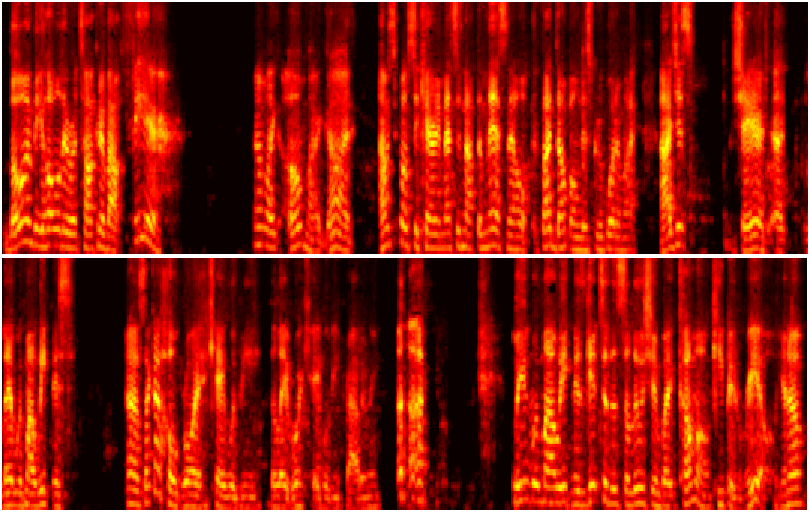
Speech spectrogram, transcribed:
lo and behold, they were talking about fear. And I'm like, oh my god, I'm supposed to carry message, not the mess. Now, if I dump on this group, what am I? I just shared, uh, led with my weakness and I was like, I hope Roy K would be the late Roy K would be proud of me. Lead with my weakness, get to the solution, but come on, keep it real, you know?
